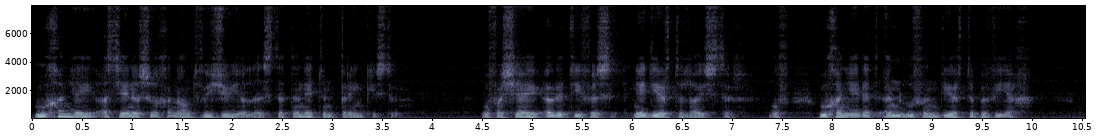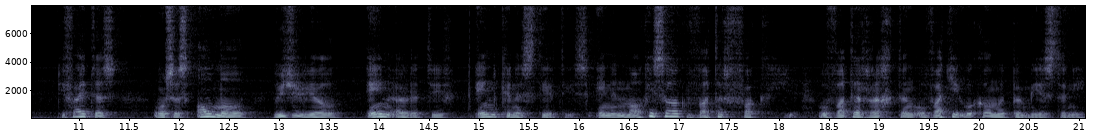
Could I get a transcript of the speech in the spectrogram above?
hoe gaan jy as jy nou sogenaamd visueel is, dit nou net in prentjies doen? Of as jy auditief is, net deur te luister? Of hoe gaan jy dit inoefen deur te beweeg? Die feit is, ons is almal visueel en auditief en kinesteties en en maak nie saak watter vak of watter rigting of wat jy ook al moet bemeester nie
